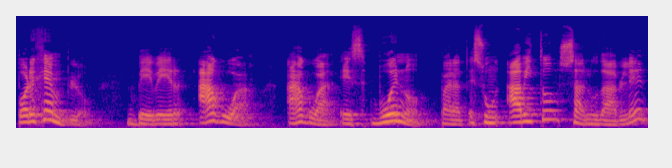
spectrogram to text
Por ejemplo, beber agua. Agua es bueno para es un hábito saludable.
